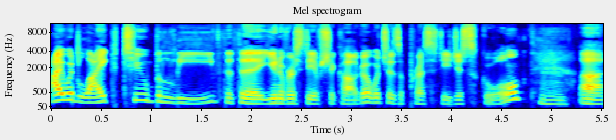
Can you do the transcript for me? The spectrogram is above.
I would like to believe that the University of Chicago, which is a prestigious school, Mm-hmm. uh,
